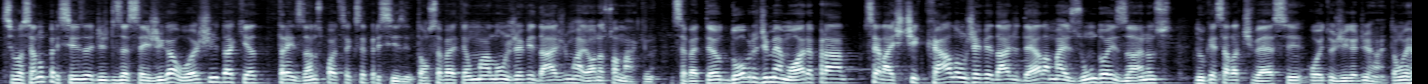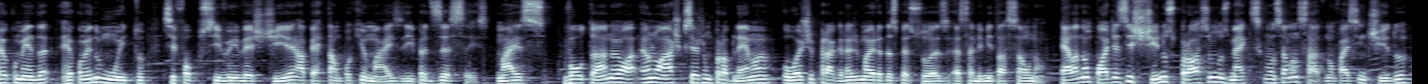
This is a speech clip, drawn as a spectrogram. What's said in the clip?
se você não precisa de 16 GB hoje, daqui a 3 anos pode ser que você precise. Então você vai ter uma longevidade maior na sua máquina. Você vai ter o dobro de memória para, sei lá, esticar a longevidade dela mais um, dois anos do que se ela tivesse 8 GB de RAM. Então eu recomendo, recomendo muito, se for possível investir, apertar um pouquinho mais e ir para 16. Mas voltando, eu, eu não acho que seja um problema hoje para a grande maioria das pessoas essa limitação não. Ela não pode existir nos próximos Macs que vão ser lançados. Não faz sentido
